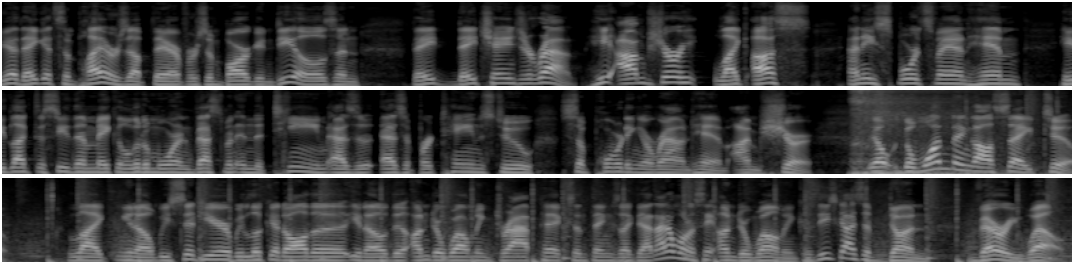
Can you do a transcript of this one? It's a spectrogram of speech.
yeah, they get some players up there for some bargain deals, and they they change it around. He, I'm sure, he, like us, any sports fan, him, he'd like to see them make a little more investment in the team as it, as it pertains to supporting around him. I'm sure. You know, the one thing I'll say too, like you know, we sit here, we look at all the you know the underwhelming draft picks and things like that. I don't want to say underwhelming because these guys have done very well.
